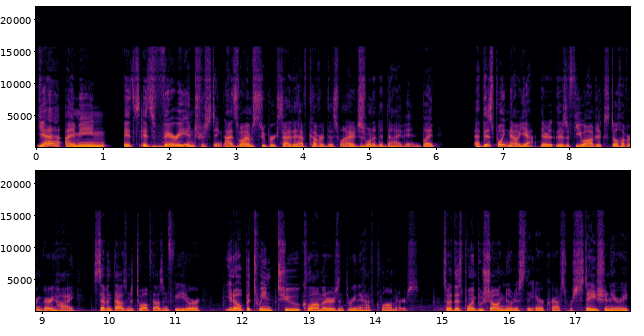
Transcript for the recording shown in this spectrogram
yeah, I mean, it's it's very interesting. That's why I'm super excited to have covered this one. I just wanted to dive in. But at this point now, yeah, there, there's a few objects still hovering very high, 7,000 to 12,000 feet, or, you know, between two kilometers and three and a half kilometers. So at this point, Bushong noticed the aircrafts were stationary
